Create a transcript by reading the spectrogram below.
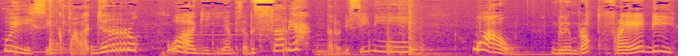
Wih, si kepala jeruk. Wah, giginya bisa besar ya. Taruh di sini. Wow, Glamrock Freddy.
